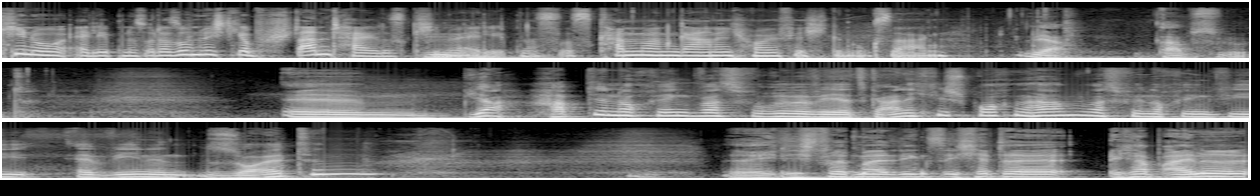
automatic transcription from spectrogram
Kinoerlebnis oder so ein wichtiger Bestandteil des Kinoerlebnisses. Das kann man gar nicht häufig genug sagen. Ja, absolut. Ähm, ja, habt ihr noch irgendwas, worüber wir jetzt gar nicht gesprochen haben, was wir noch irgendwie erwähnen sollten? Äh, Nicht wird mal Dings. Ich hätte, ich habe eine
